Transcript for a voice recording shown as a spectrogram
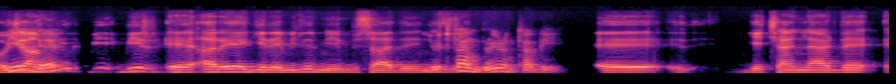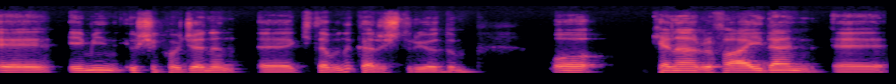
Hocam bir, de, bir, bir e, araya girebilir miyim müsaadenizle? Lütfen buyurun tabii. E, geçenlerde e, Emin Işık Hoca'nın e, kitabını karıştırıyordum. O Kenan Rıfai'den e,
